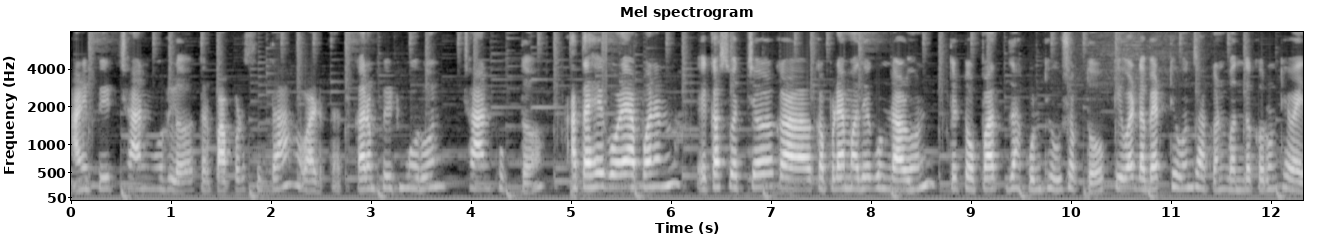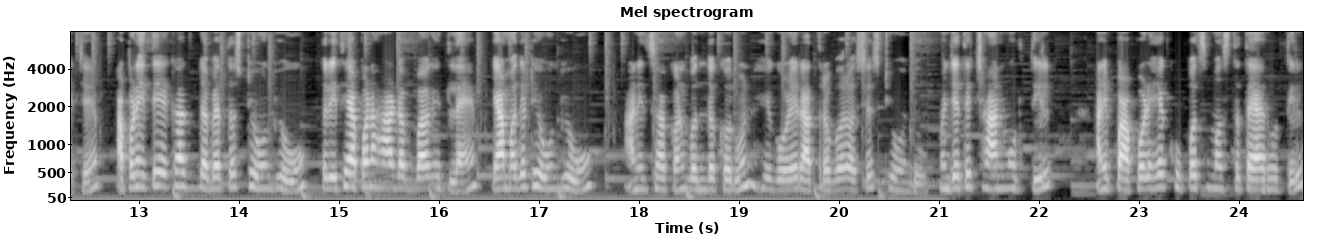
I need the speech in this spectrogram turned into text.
आणि पीठ छान मुरलं तर पापड सुद्धा वाढतात. कारण पीठ मुरून छान फुगतं. आता हे गोळे आपण एका स्वच्छ कपड्यामध्ये गुंडाळून ते टोपात झाकून ठेवू शकतो किंवा डब्यात ठेवून झाकण बंद करून ठेवायचे. आपण इथे एका डब्यातच ठेवून घेऊ. तर इथे आपण हा डब्बा घेतलाय. यामध्ये ठेवून घेऊ आणि झाकण बंद करून हे गोळे रात्रभर असेच ठेवून देऊ. म्हणजे ते छान मुरतील आणि पापड हे खूपच मस्त तयार होतील.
